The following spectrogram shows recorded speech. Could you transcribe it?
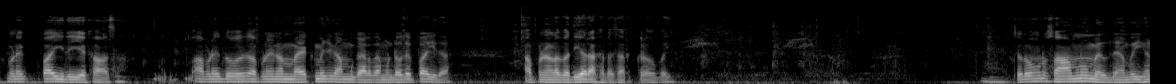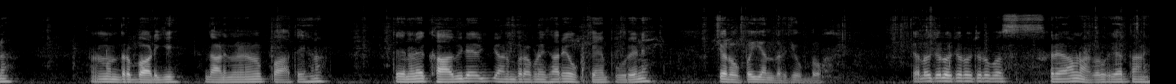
ਆਪਣੇ ਭਾਈ ਦਾ ਹੀ ਹੈ ਖਾਸ। ਆਪਣੇ ਦੋ, ਆਪਣੇ ਨਾਲ ਮਹਿਕਮੇ 'ਚ ਕੰਮ ਕਰਦਾ ਮੁੰਡਾ, ਉਹਦੇ ਭਾਈ ਦਾ। ਆਪਣੇ ਨਾਲ ਵਧੀਆ ਰੱਖਦਾ ਸਰਕਲ ਉਹ ਬਾਈ ਤੇ ਚਲੋ ਹੁਣ ਸ਼ਾਮ ਨੂੰ ਮਿਲਦੇ ਆਂ ਬਈ, ਹਨਾ? ਉਹਨਾਂ ਨੂੰ ਅੰਦਰ ਬਾੜੀਏ, ਦਾਣੇ ਦੂਣੇ ਇਹਨਾਂ ਨੂੰ ਪਾਤੇ ਹਨਾ? ਤੇ ਇਹਨਾਂ ਨੇ ਖਾ ਵੀ ਲਏ ਜਾਨਵਰ ਆਪਣੇ ਸਾਰੇ ਓਕੇ ਨੇ, ਪੂਰੇ ਨੇ। ਚਲੋ ਭਈ ਅੰਦਰ ਚੋਬੋ ਚਲੋ ਚਲੋ ਚਲੋ ਚਲੋ, ਬਸ ਖਰਿਆਮ ਨਾ ਕਰੋ ਯਾਰ ਦਾਣੇ।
